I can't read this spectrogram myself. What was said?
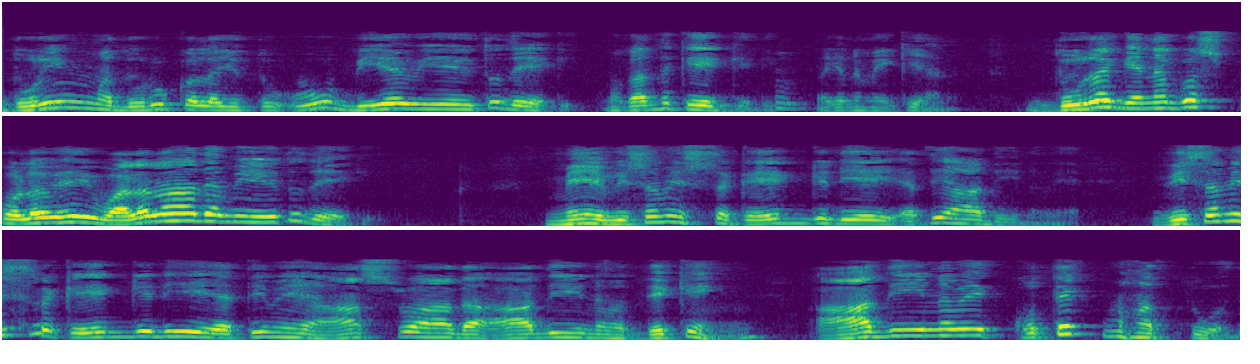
දුරින්ම දුරු කළ යුතු වූ බියවිය යුතු දෙයකි මොකක්ද කේක්ගෙඩි ගැන මේ කියන්න. දුර ගෙන ගොස් පොළොවෙහි වලලා දැමිය යුතු දෙයකි. මේ විසමිශ්‍ර කේක්ගෙඩියයි ඇති ආදීනවය. විසමිශ්‍ර කේක්ගෙඩියේ ඇති මේ ආස්වාද ආදීනව දෙකෙන් ආදීනවේ කොතෙක් මහත්තුවද.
